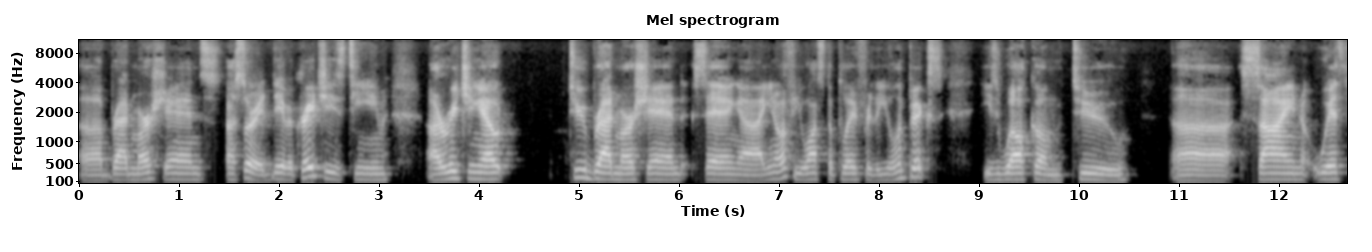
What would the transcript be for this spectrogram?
uh, Brad Marchand's, uh, sorry, David Krejci's team uh, reaching out to Brad Marchand saying, uh, you know, if he wants to play for the Olympics, he's welcome to uh, sign with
